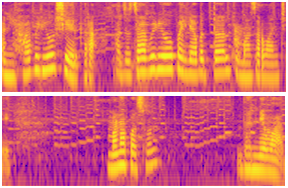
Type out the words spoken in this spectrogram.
आणि हा व्हिडिओ शेअर करा. आजचा व्हिडिओ पाहिल्याबद्दल तुम्हा सर्वांचे मनापासून धन्यवाद.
